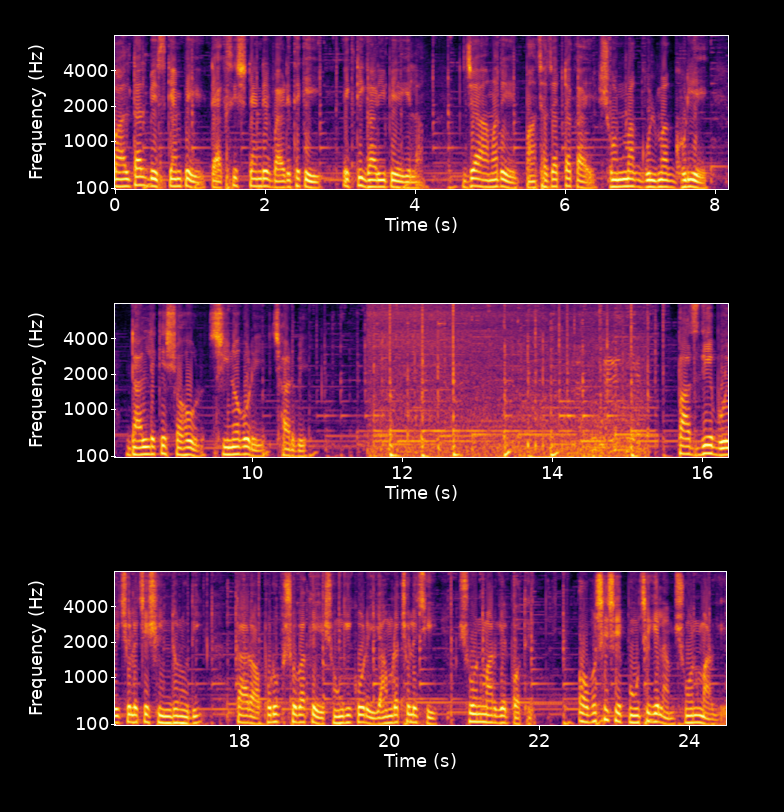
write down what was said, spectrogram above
বালতাল বেস ক্যাম্পে ট্যাক্সি স্ট্যান্ডের বাইরে থেকেই একটি গাড়ি পেয়ে গেলাম। যা আমাদের পাঁচ হাজার টাকায় সোনমার্গ গুলমার্গ ঘুরিয়ে ডাল লেকের শহর শ্রীনগরে ছাড়বে। পাশ দিয়ে বয়ে চলেছে সিন্ধু নদী। তার অপরূপ শোভাকে সঙ্গী করেই আমরা চলেছি সোনমার্গের পথে। অবশেষে পৌঁছে গেলাম সোনমার্গে।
